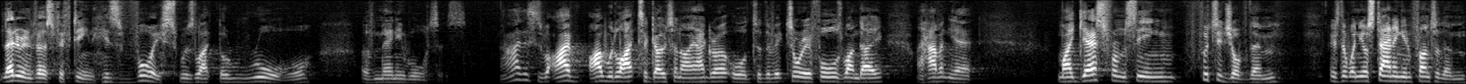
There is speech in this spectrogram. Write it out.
Later in verse 15, his voice was like the roar of many waters. Now, this is what I've, I would like to go to Niagara or to the Victoria Falls one day. I haven't yet. My guess from seeing footage of them is that when you're standing in front of them,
